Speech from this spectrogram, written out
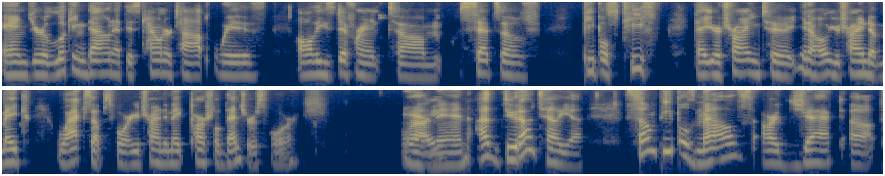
and you're looking down at this countertop with all these different um, sets of people's teeth that you're trying to, you know, you're trying to make wax ups for, you're trying to make partial dentures for. Yeah, Right. man. I, dude, I'll tell you, some people's mouths are jacked up.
